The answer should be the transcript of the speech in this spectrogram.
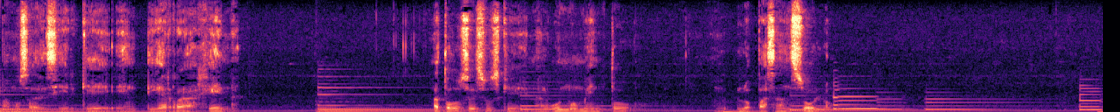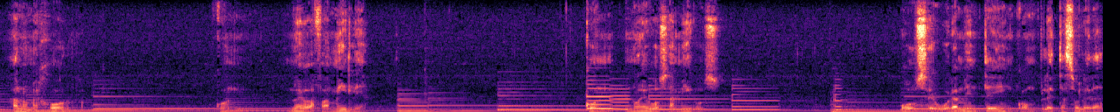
Vamos a decir que en tierra ajena. A todos esos que en algún momento lo pasan solo. A lo mejor con nueva familia, con nuevos amigos o seguramente en completa soledad.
